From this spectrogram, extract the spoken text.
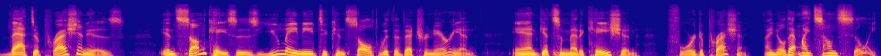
that depression is, in some cases, you may need to consult with a veterinarian and get some medication for depression. I know that might sound silly,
